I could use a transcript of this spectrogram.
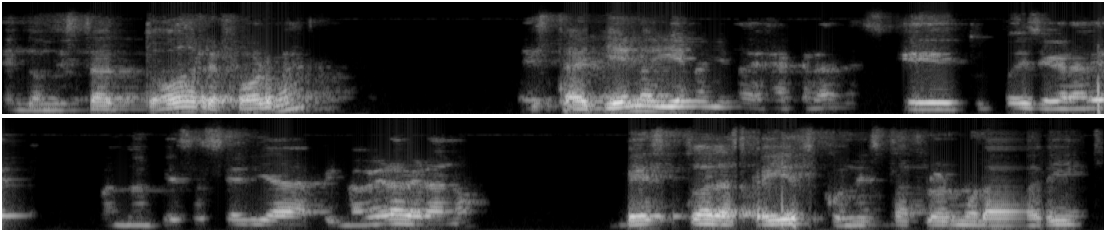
en donde está toda reforma, está lleno, lleno, lleno de jacarandas que tú puedes llegar a ver. Cuando empieza a ser ya primavera, verano, ves todas las calles con esta flor moradita.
